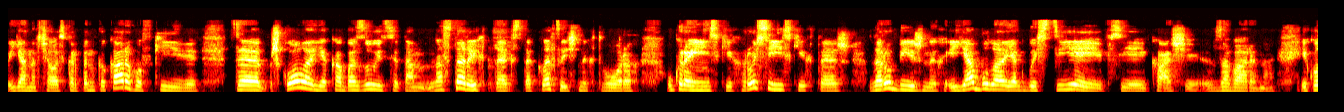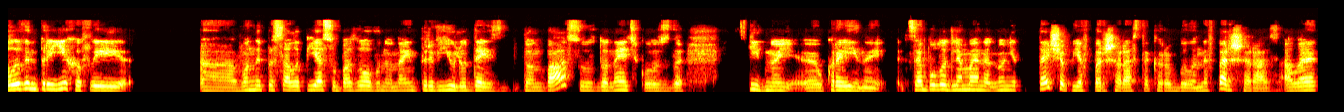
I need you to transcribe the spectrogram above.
я навчалась в Карпенко Карго в Києві. Це школа, яка базується там на старих текстах, класичних творах, українських, російських теж, зарубіжних. І я була якби з цієї всієї каші заварена. І коли він приїхав і е, вони писали п'єсу базовану на інтерв'ю людей з Донбасу, з Донецьку, з Східної е, України, це було для мене ну не те, щоб я в перший раз таке робила, не в перший раз, але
